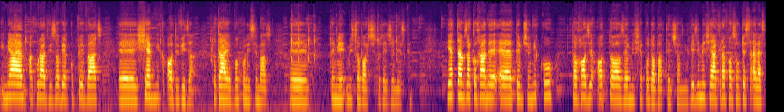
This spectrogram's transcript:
I miałem akurat widzowie kupywać y, siemnik od widza. Tutaj w okolicy masz y, tej mie miejscowości, tutaj gdzie mieszkam. Jestem zakochany e, w tym ciągniku. To chodzi o to, że mi się podoba ten ciągnik. Widzimy się jak Rafał Sołtys LS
